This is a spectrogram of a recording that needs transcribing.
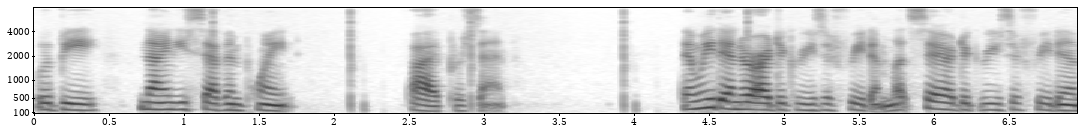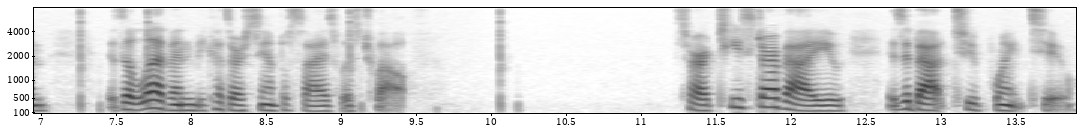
would be 97.5%. Then we'd enter our degrees of freedom. Let's say our degrees of freedom is 11 because our sample size was 12. So our t-star value is about 2.2.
